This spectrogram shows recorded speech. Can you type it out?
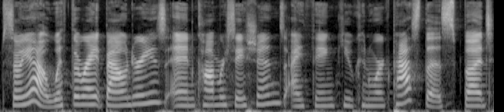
So, yeah, with the right boundaries and conversations, I think you can work past this. But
